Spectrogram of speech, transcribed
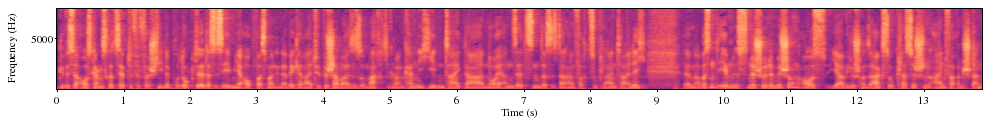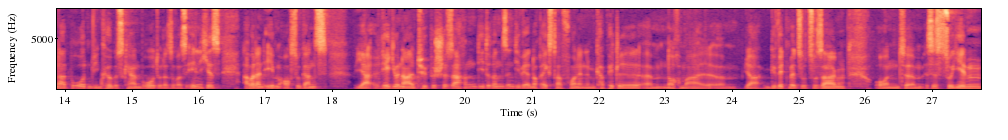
gewisse Ausgangsrezepte für verschiedene Produkte. Das ist eben ja auch, was man in der Bäckerei typischerweise so macht. Man kann nicht jeden Teig da neu ansetzen, das ist dann einfach zu kleinteilig. Ähm, aber es sind eben, es ist eine schöne Mischung aus, ja, wie du schon sagst, so klassischen, einfachen Standardbroten wie ein Kürbiskernbrot oder sowas ähnliches, aber dann eben auch so ganz ja, regional typische Sachen, die drin sind. Die werden noch extra vorne in einem Kapitel ähm, nochmal ähm, ja, gewidmet sozusagen. Und ähm, es ist zu jedem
